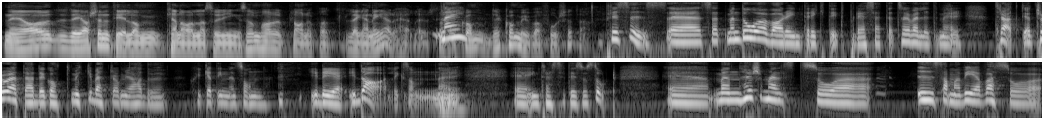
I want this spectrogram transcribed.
när jag, det jag känner till om kanalerna så är det ingen som har planer på att lägga ner det heller. Så Nej. Det, kom, det kommer ju bara fortsätta. Precis, eh, så att, men då var det inte riktigt på det sättet. Så det var lite mer trögt. Jag tror att det hade gått mycket bättre om jag hade skickat in en sån idé idag, liksom, när Mm eh, intresset är så stort. Eh, men hur som helst så i samma veva så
